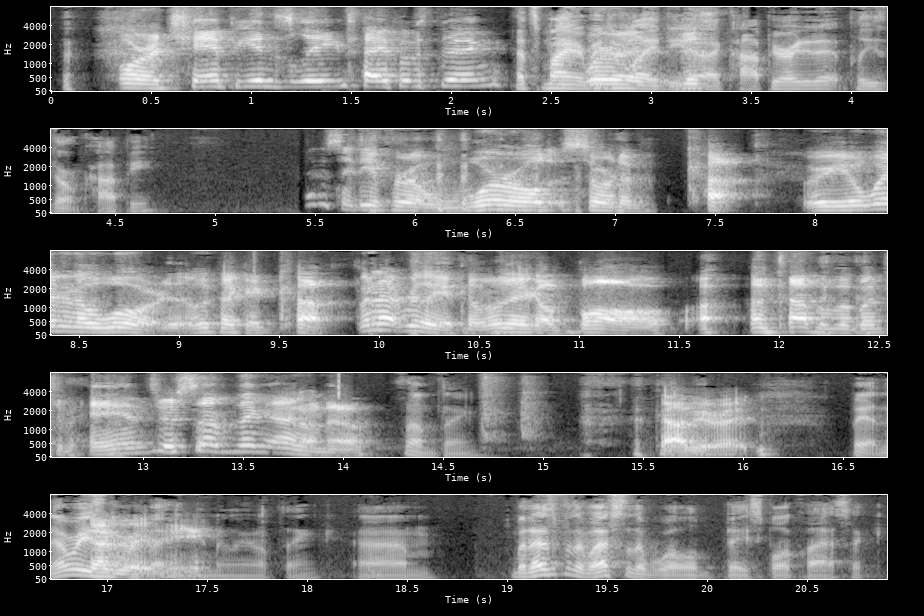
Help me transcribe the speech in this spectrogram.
or a Champions League type of thing. That's my original idea. this- I copyrighted it. Please don't copy. I had this idea for a world sort of cup where you win an award that looked like a cup, but not really a cup, it looked like a ball on top of a bunch of hands or something. I don't know. Something. Copyright. But yeah, no reason to worry Copyright about. Miller, I don't think. Um, but as for the rest of the World Baseball Classic,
